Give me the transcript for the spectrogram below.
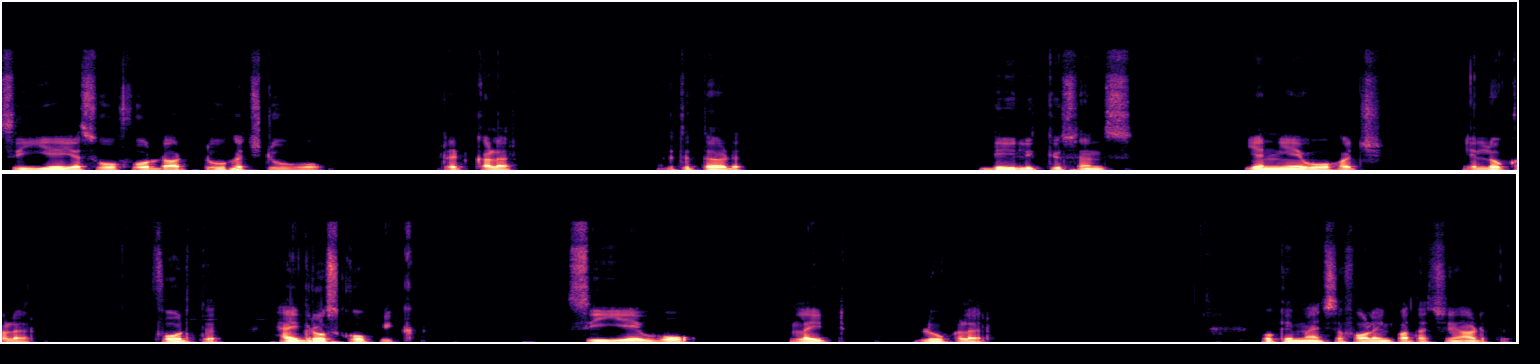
C A S O four dot two H two O red colour அடுத்து third deliquescence N A O H yellow colour. Fourth hygroscopic. C A O light blue colour. Okay match the following பார்த்தாச்சு. அடுத்து.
